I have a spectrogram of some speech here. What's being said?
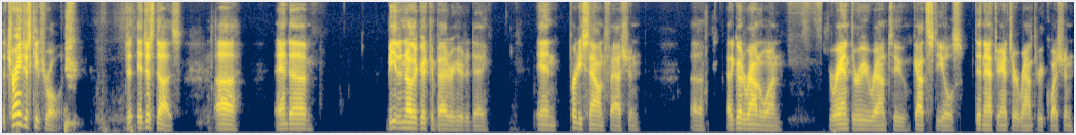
the train just keeps rolling. It just does. Uh, and uh, beat another good competitor here today in pretty sound fashion. Uh, had a good round one. You ran through your round two, got steals, didn't have to answer a round three question.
